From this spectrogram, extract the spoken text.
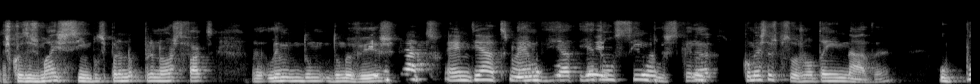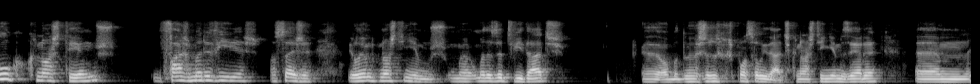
As coisas mais simples, para, para nós, de facto, uh, lembro-me de, de, uma vez. É imediato, é imediato, não é? É imediato e é tão simples. Se calhar, como estas pessoas não têm nada, o pouco que nós temos faz maravilhas. Ou seja, eu lembro que nós tínhamos uma, uma das atividades, uh, uma das responsabilidades que nós tínhamos era um,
